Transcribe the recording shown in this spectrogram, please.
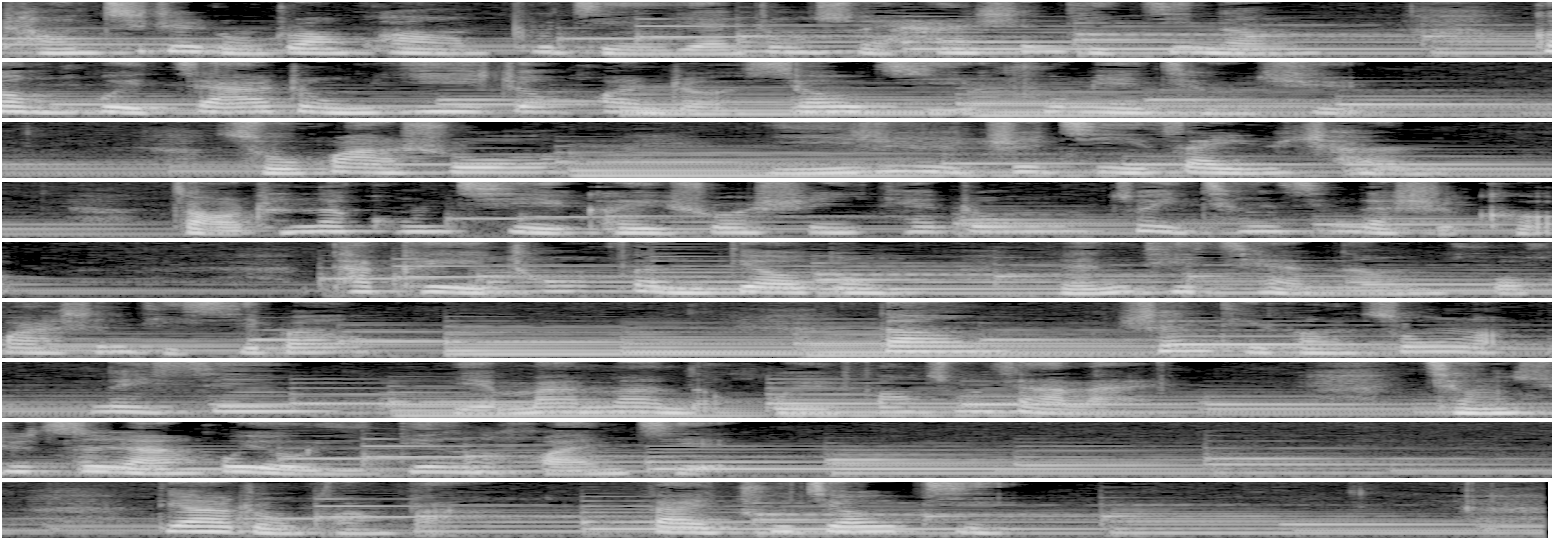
长期这种状况不仅严重损害身体机能，更会加重抑郁症患者消极负面情绪。俗话说：“一日之计在于晨。”早晨的空气可以说是一天中最清新的时刻，它可以充分调动人体潜能，活化身体细胞。当身体放松了，内心也慢慢的会放松下来，情绪自然会有一定的缓解。第二种方法，外出交际，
